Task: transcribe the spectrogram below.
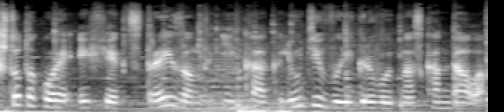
Что такое эффект Стрейзанд и как люди выигрывают на скандалах?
